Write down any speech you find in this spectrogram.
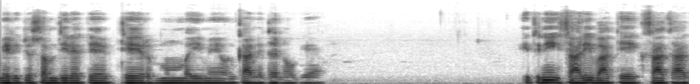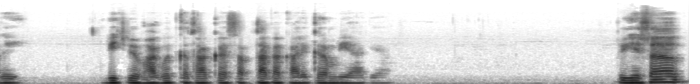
मेरे जो समधी रहते थे मुंबई में उनका निधन हो गया। इतनी सारी बातें एक साथ आ गई। बीच में भागवत कथा का, सप्ताह का कार्यक्रम भी आ गया। तो ये सब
